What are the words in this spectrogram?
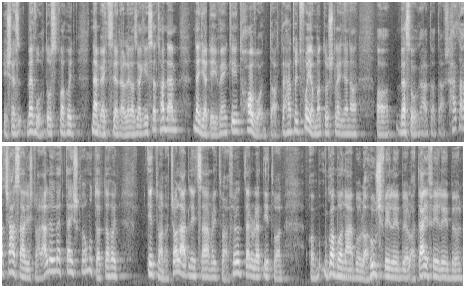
és ez be volt osztva, hogy nem egyszerre le az egészet, hanem negyedévenként havonta. Tehát, hogy folyamatos legyen a, a beszolgáltatás. Hát a Császár István elővette, és akkor mutatta, hogy itt van a családlétszám, itt van a földterület, itt van a gabonából, a húsféléből, a tájféléből,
